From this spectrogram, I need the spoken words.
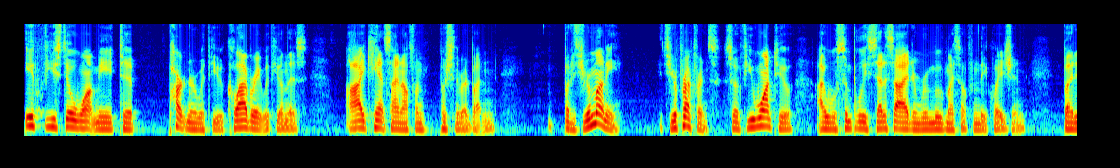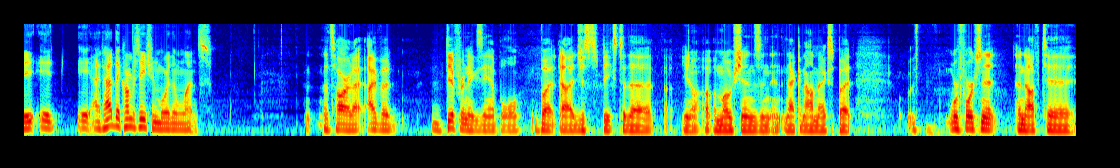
if you still want me to partner with you, collaborate with you on this, I can't sign off on pushing the red button. But it's your money. It's your preference. So if you want to, I will simply set aside and remove myself from the equation. But it, it, it I've had the conversation more than once. That's hard. I, I have a different example, but uh, just speaks to the you know emotions and, and, economics. But we're fortunate enough to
